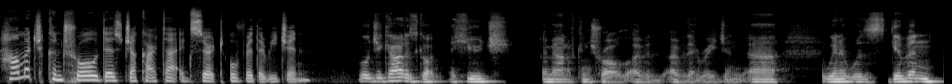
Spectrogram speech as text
How much control does Jakarta exert over the region? Well, Jakarta's got a huge amount of control over over that region. Uh, when it was given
